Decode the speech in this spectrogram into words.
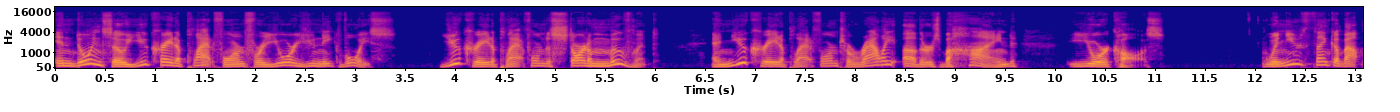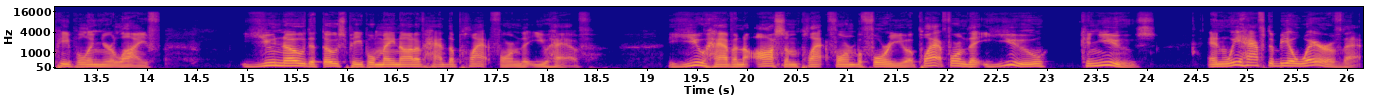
in doing so, you create a platform for your unique voice. You create a platform to start a movement, and you create a platform to rally others behind your cause. When you think about people in your life, you know that those people may not have had the platform that you have you have an awesome platform before you, a platform that you can use. And we have to be aware of that.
